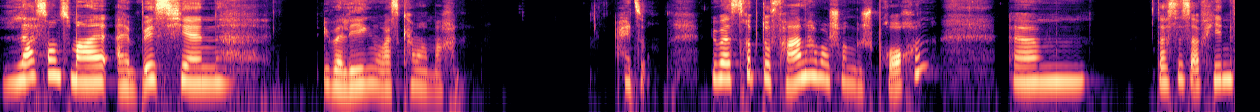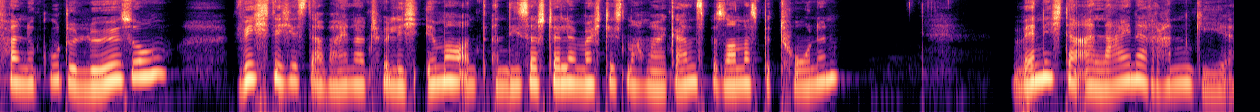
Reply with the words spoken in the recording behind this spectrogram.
lass uns mal ein bisschen überlegen, was kann man machen. Also, über das Tryptophan haben wir schon gesprochen. Ähm, das ist auf jeden Fall eine gute Lösung Wichtig ist dabei natürlich immer, und an dieser Stelle möchte ich es nochmal ganz besonders betonen, wenn ich da alleine rangehe,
